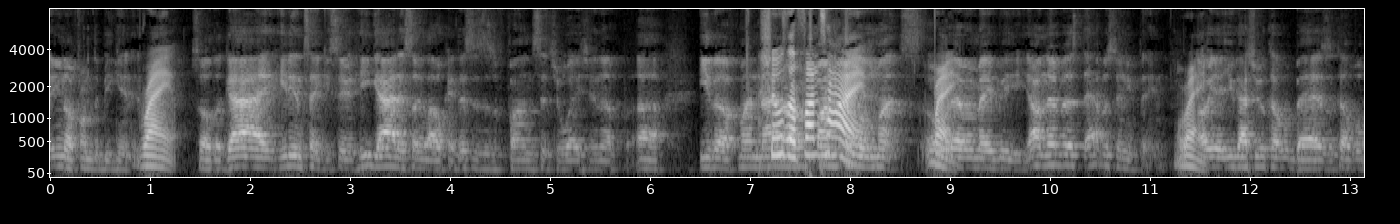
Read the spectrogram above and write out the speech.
you know, from the beginning. Right. So the guy, he didn't take you serious. He got it, so like, okay, this is a fun situation. Uh, uh, either a fun night She was or a fun couple time. months, or Right. whatever it may be. Y'all never established anything. Right. Oh yeah, you got you a couple bags, a couple,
